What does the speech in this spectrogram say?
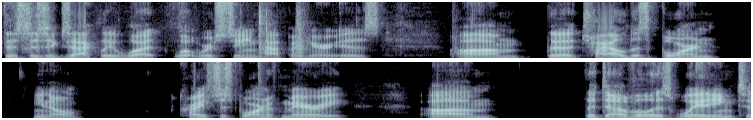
this is exactly what what we're seeing happen here is um the child is born you know christ is born of mary um the devil is waiting to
